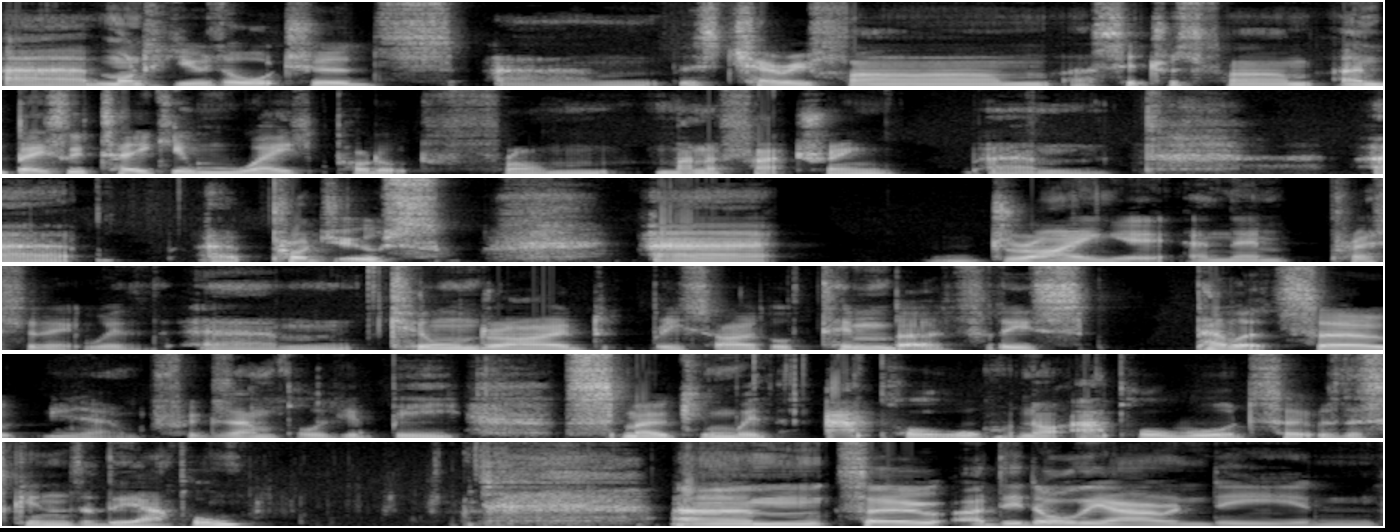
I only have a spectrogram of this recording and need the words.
uh, Montague's Orchards, um, this cherry farm, a citrus farm, and basically taking waste product from manufacturing um, uh, uh, produce uh, drying it and then pressing it with um, kiln dried recycled timber for these pellets. So, you know, for example, you'd be smoking with apple, not apple wood. So it was the skins of the apple. Um, so I did all the R and D and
